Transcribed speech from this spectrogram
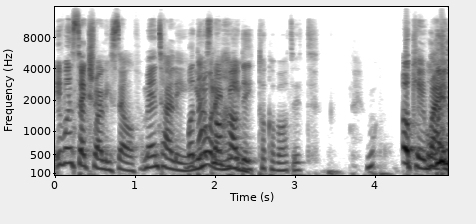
even sexually, self, mentally. But you that's know what not I how they talk about it. Okay, right. We know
